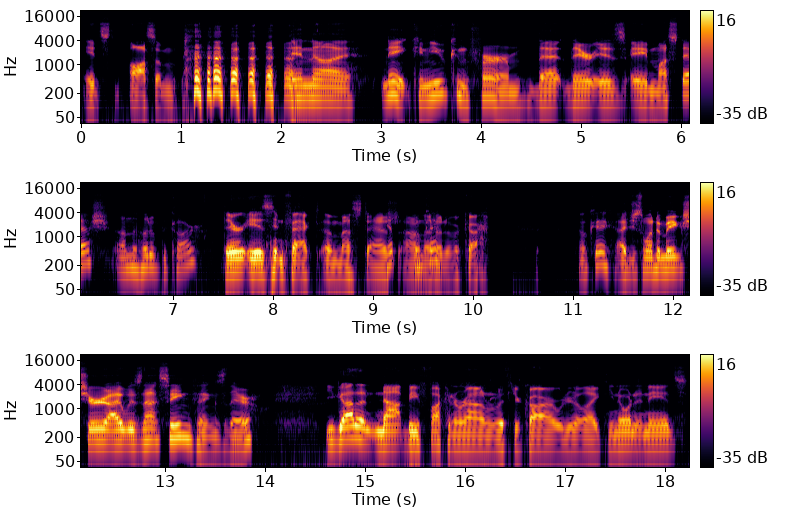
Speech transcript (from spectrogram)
It's awesome. and uh Nate, can you confirm that there is a mustache on the hood of the car? there is, in fact, a mustache Yep, on the hood of a car. Okay, I just wanted to make sure I was not seeing things there. You gotta not be fucking around with your car when you're like, you know what it needs?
